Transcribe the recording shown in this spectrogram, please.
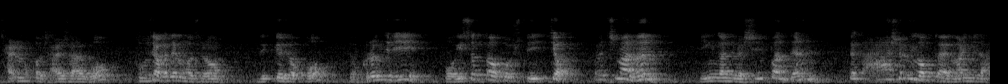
잘 먹고 잘 살고 부자가 되는 것처럼 느껴졌고 또 그런 일이 뭐 있었다고 볼 수도 있죠. 그렇지만은 인간들의 심판 때는 그게 다 소용이 없다 이 말입니다.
